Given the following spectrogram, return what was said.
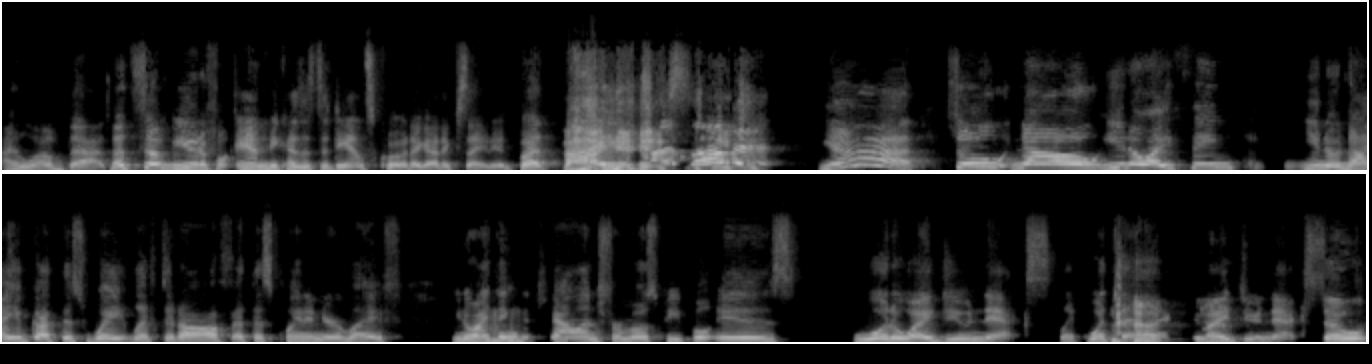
I love that. That's so beautiful. And because it's a dance quote, I got excited. But I, yes. I love it. Yeah. So now, you know, I think, you know, now you've got this weight lifted off at this point in your life. You know, I think mm-hmm. the challenge for most people is what do I do next? Like, what the heck do I do next? So,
